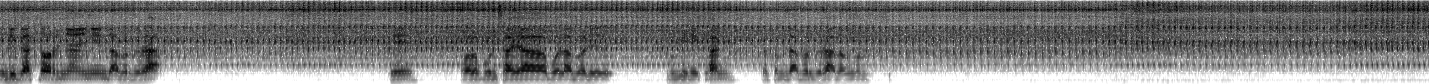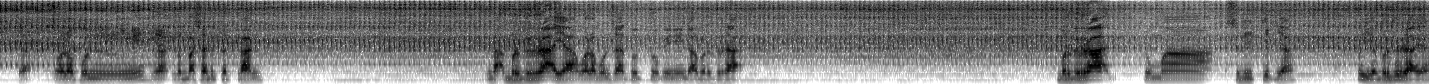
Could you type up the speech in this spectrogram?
Indikatornya ini tidak bergerak. Oke walaupun saya bola balik begini kan tetap tidak bergerak teman-teman. Ya, walaupun ini ya coba saya dekatkan nggak bergerak ya walaupun saya tutup ini nggak bergerak. Bergerak cuma sedikit ya. Oh iya bergerak ya.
